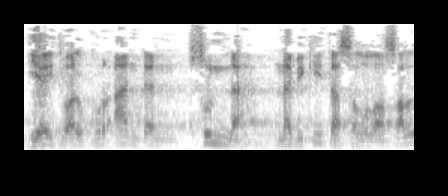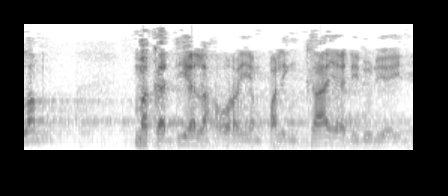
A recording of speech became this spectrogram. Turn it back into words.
yaitu Al-Quran dan Sunnah Nabi kita Sallallahu Alaihi Wasallam, maka dialah orang yang paling kaya di dunia ini.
